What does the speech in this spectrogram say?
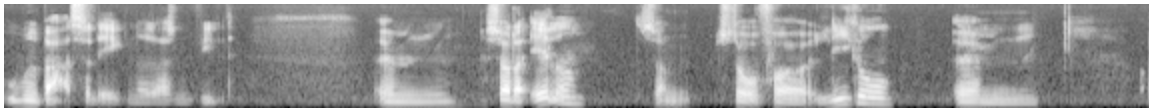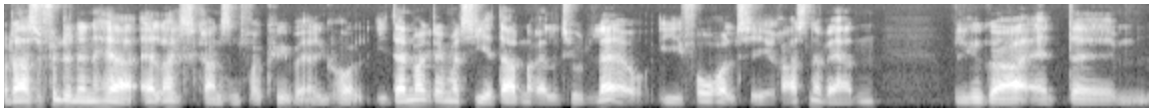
umiddelbart så er det ikke noget, der er sådan vildt. Øhm, så er der ellet, som står for legal, øhm, og der er selvfølgelig den her aldersgrænsen for at købe alkohol. I Danmark der kan man sige, at der er den relativt lav i forhold til resten af verden, hvilket gør, at øh,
